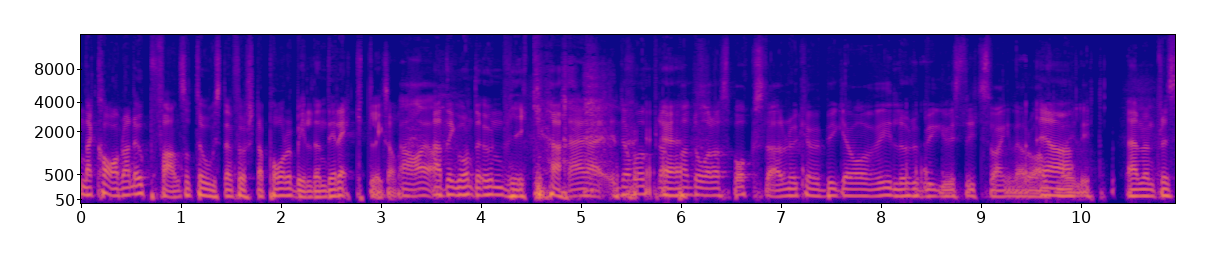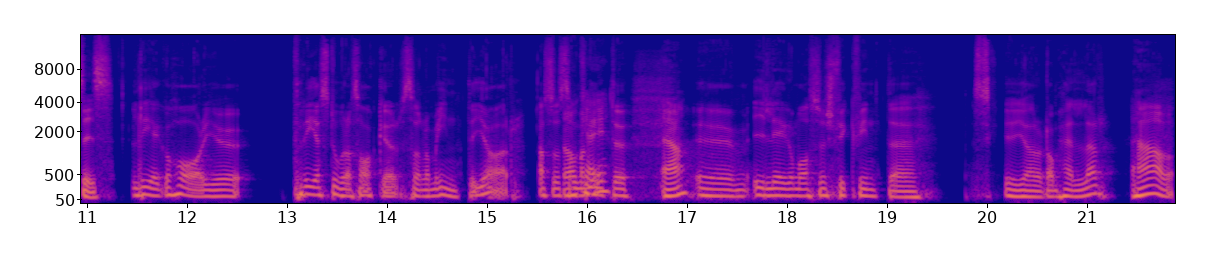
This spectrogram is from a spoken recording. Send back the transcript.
när kameran uppfanns så togs den första porrbilden direkt. Liksom. Ja, ja. Att det går inte att undvika. Nej, nej, de har öppnat Pandoras box där. Nu kan vi bygga vad vi vill och då bygger vi stridsvagnar och allt Ja. möjligt. Nej, men precis. Lego har ju tre stora saker som de inte gör. Alltså som man Okej. inte, Ja. ehm, I Lego Masters fick vi inte sk- göra dem heller. Ja.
